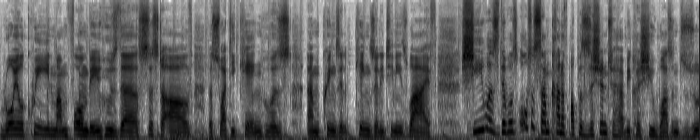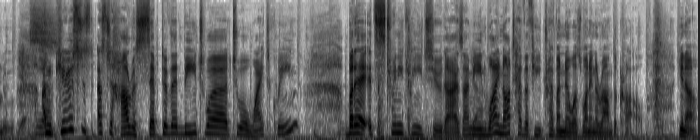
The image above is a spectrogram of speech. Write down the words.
royal queen Mantfombi, who's the sister of the Swati king, who was um, King, Zil- king Zwelithini's wife, she was there was also some kind of opposition to her because she wasn't Zulu. Yes. I'm curious as- as to how receptive they'd be to a to a white queen. But hey, it's 2022, guys. I mean, why not have a few Trevor Noahs running around the kraal? You know,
